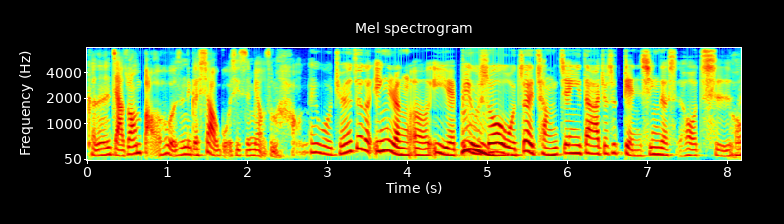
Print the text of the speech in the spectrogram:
可能是假装饱了，或者是那个效果其实没有这么好呢？哎，我觉得这个因人而异耶。比如说，我最常建议大家就是点心的时候吃。哦，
